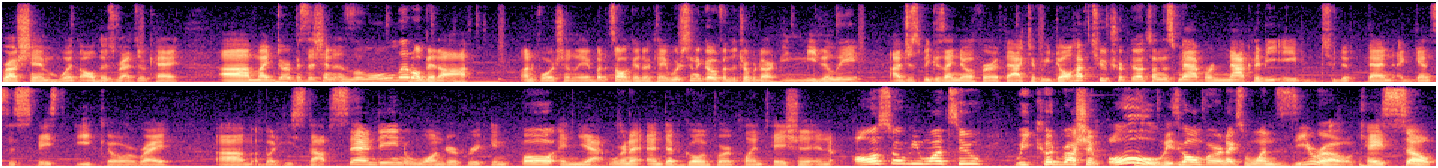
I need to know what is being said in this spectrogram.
rush him with all those reds, okay? Uh, my dart position is a little bit off, unfortunately, but it's all good, okay? We're just to go for the triple dart immediately, uh, just because I know for a fact if we don't have two triple darts on this map, we're not to be able to defend against this spaced eco, right? Um, but he stopped sending, wonder freaking full, and yeah, we're to end up going for a plantation, and also if we want to, we could rush him. Oh, he's going for our next 1-0. Okay, so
